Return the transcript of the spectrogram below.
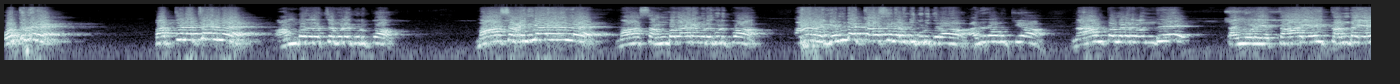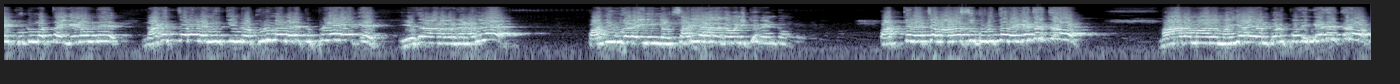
ஒத்துக்கிறேன் பத்து லட்சம் இல்ல ஐம்பது லட்சம் கூட கொடுப்போம். மாசம் ஐயாயிரம் இல்ல மாசம் ஐம்பதாயிரம் கூட கொடுப்போம். ஆனா எந்த காசுல இருந்து கொடுக்கிறோம்? அதுதான் முக்கியம். நாம் தமிழர் வந்து தன்னுடைய தாயை தந்தையை குடும்பத்தை இழந்து நடுத்தரவில் நிற்கின்ற குடும்பங்களுக்கு பிள்ளைகளுக்கு எதிரானவர்கள் அல்ல. பதிவுகளை நீங்கள் சரியாக கவனிக்க வேண்டும். பத்து லட்சம் அரசு கொடுத்ததை எதிர்க்கிறோம். மாதம் மாதம் ஐயாயிரம் கொடுப்பதை எதிர்க்கிறோம்.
